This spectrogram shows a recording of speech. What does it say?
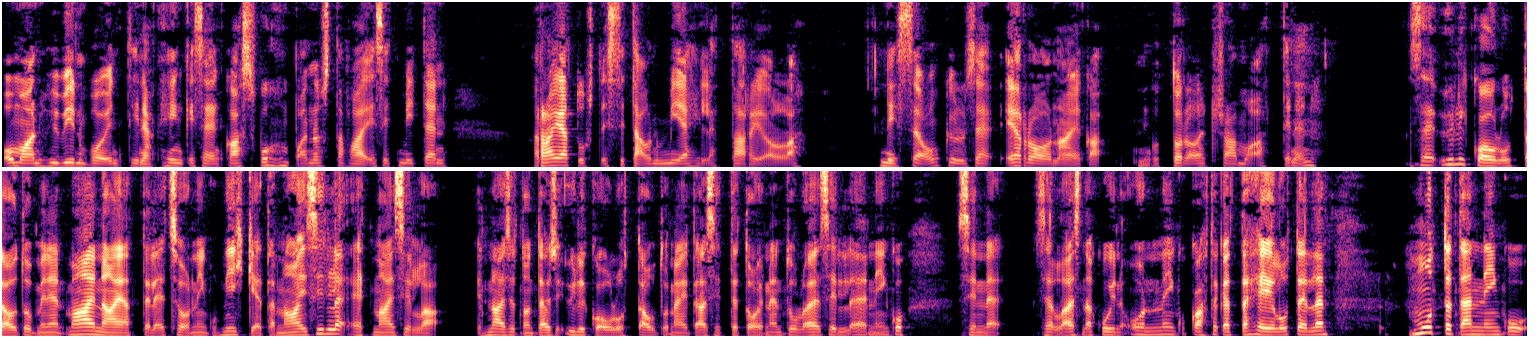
oman hyvinvointiin ja henkiseen kasvuun panostavaa, ja sitten miten – rajatusti sitä on miehille tarjolla, niin se on kyllä se ero on aika niin kuin todella dramaattinen. Se ylikouluttautuminen, mä aina ajattelen, että se on niin nihkeätä naisille, että, naisilla, että naiset on täysin ylikouluttautuneita ja sitten toinen tulee silleen niin kuin sinne sellaisena kuin on niin kuin kahta kättä heilutellen. Mutta tämän niin kuin,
